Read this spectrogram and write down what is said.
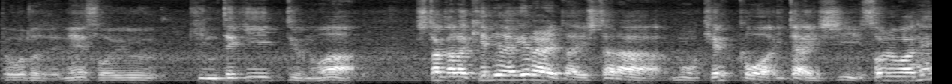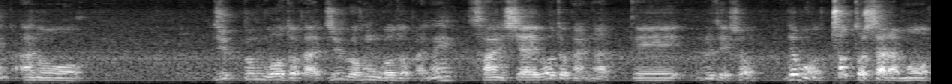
ということでねそういう金敵っていうのは下から蹴り上げられたりしたらもう結構痛いしそれはねあの10分後とか15分後とかね3試合後とかになってるでしょ。でもちょっとしたらもう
